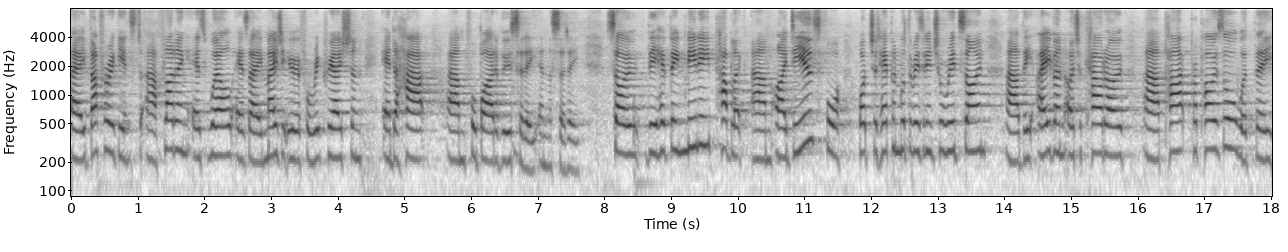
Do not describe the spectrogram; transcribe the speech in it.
a buffer against uh, flooding as well as a major area for recreation and a heart um, for biodiversity in the city. So there have been many public um, ideas for what should happen with the residential red zone. Uh, the Avon Otakaro uh, Park proposal with the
